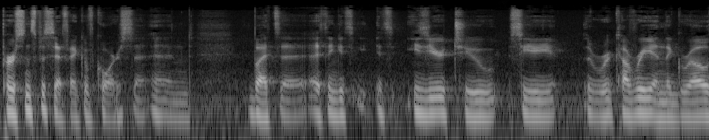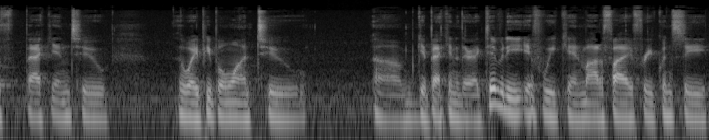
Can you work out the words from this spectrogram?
person specific, of course, and but uh, I think it's it's easier to see the recovery and the growth back into the way people want to um, get back into their activity if we can modify frequency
